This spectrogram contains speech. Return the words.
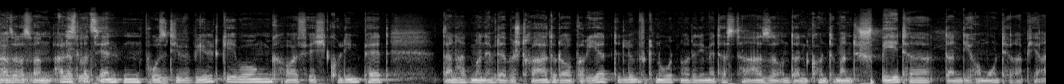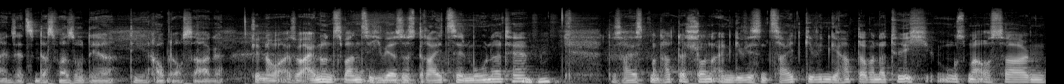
Also das waren alles Patienten, positive Bildgebung, häufig Cholinpad, dann hat man entweder bestrahlt oder operiert den Lymphknoten oder die Metastase und dann konnte man später dann die Hormontherapie einsetzen. Das war so der, die Hauptaussage. Genau, also 21 versus 13 Monate. Mhm. Das heißt, man hat da schon einen gewissen Zeitgewinn gehabt, aber natürlich muss man auch sagen,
